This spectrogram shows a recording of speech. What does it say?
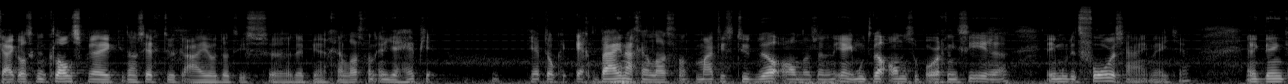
Kijk, als ik een klant spreek, dan zeg ik natuurlijk, ah joh, dat is, uh, daar heb je geen last van. En je hebt, je, je hebt ook echt bijna geen last van. Maar het is natuurlijk wel anders. En ja, je moet wel anders op organiseren. En je moet het voor zijn, weet je. En ik denk,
